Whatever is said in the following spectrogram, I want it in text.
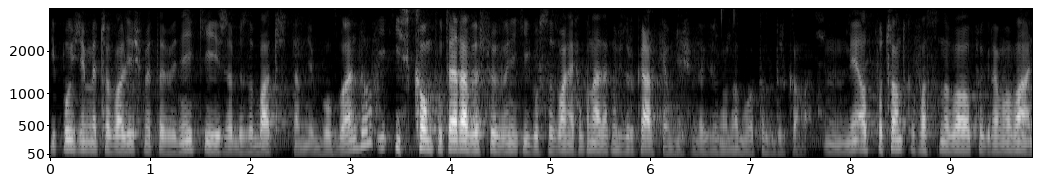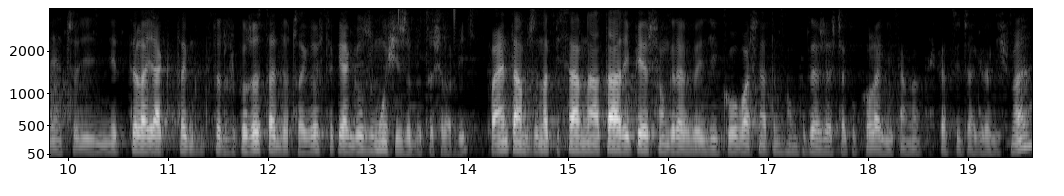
I później meczowaliśmy te wyniki, żeby zobaczyć, czy tam nie było błędów. I, I, z komputera wyszły wyniki głosowania, chyba nawet jakąś drukarkę mieliśmy, także można było to wydrukować. Mnie od początku fascynowało programowanie, czyli nie tyle jak ten komputer wykorzystać do czegoś, tylko jak go zmusić, żeby coś robić. Pamiętam, że napisałem na Atari pierwszą grę w Basicu, właśnie na tym komputerze, jeszcze jako kolegi tam na tych kartridżach graliśmy.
